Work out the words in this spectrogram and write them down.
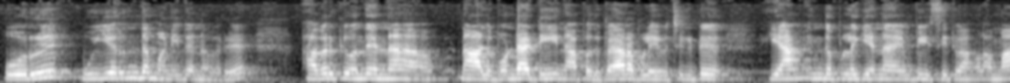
ஒரு உயர்ந்த மனிதன் அவர். அவருக்கு வந்து என்ன நாலு பொண்டாட்டி நாற்பது பேர பிள்ளைய வச்சுக்கிட்டு ஏன் இந்த பிள்ளைக்கு என்ன எம்பி சீட் வாங்கலாமா?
